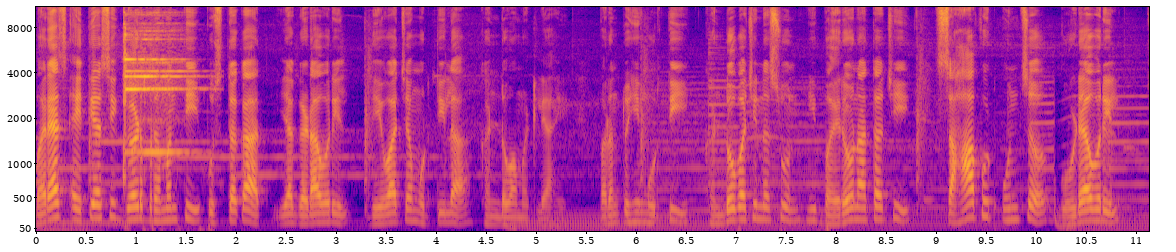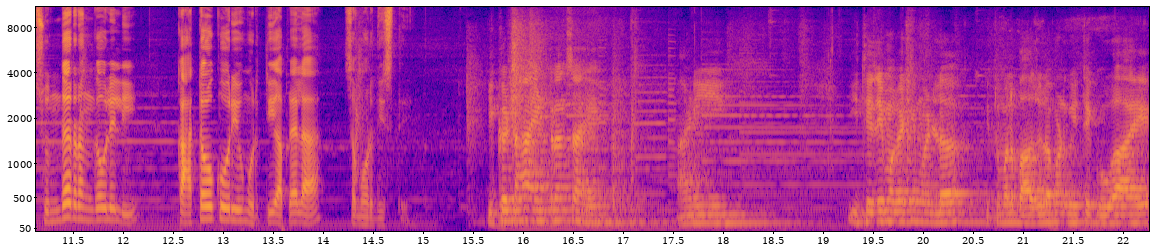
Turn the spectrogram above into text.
बऱ्याच ऐतिहासिक गड भ्रमंती पुस्तकात या गडावरील देवाच्या मूर्तीला खंडोबा म्हटले आहे. परंतु ही मूर्ती खंडोबाची नसून ही भैरवनाथाची सहा फूट उंच घोड्यावरील सुंदर रंगवलेली कातळ कोरीव मूर्ती आपल्याला समोर दिसते. इकडनं हा एंट्रन्स आहे आणि इथे जे मगाशी म्हटलं की तुम्हाला बाजूला पण इथे गुहा आहे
